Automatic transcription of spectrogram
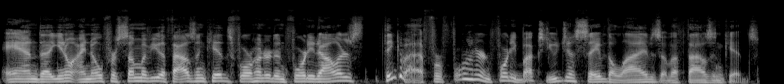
And uh, you know, I know for some of you, a thousand kids, four hundred and forty dollars. Think about it. For four hundred and forty bucks, you just saved the lives of a thousand kids.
